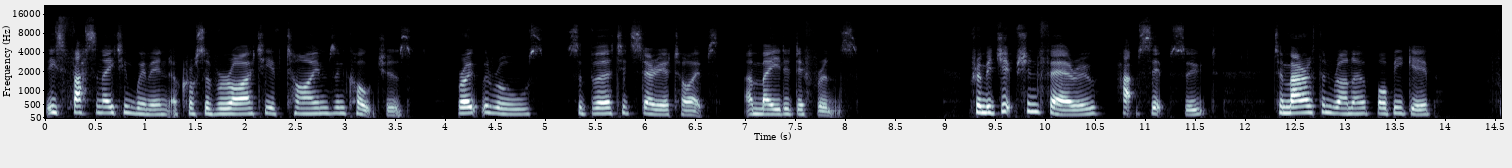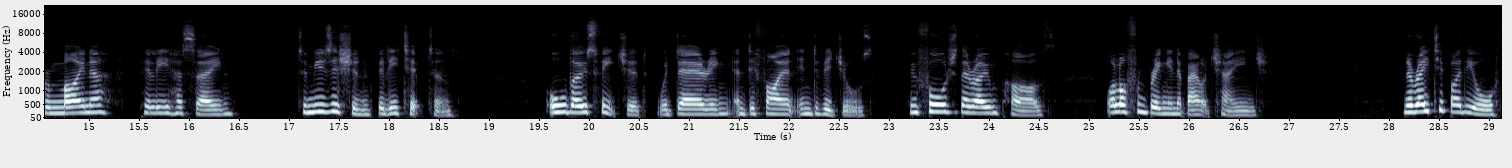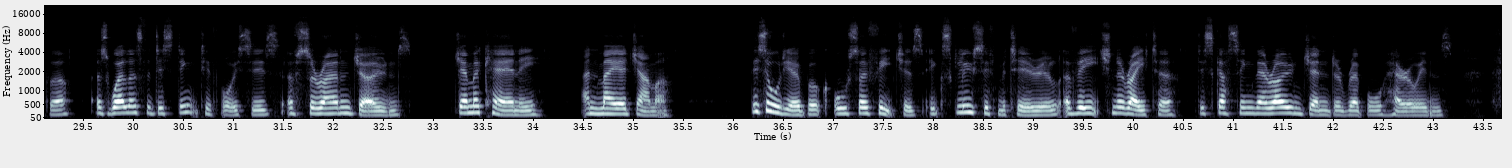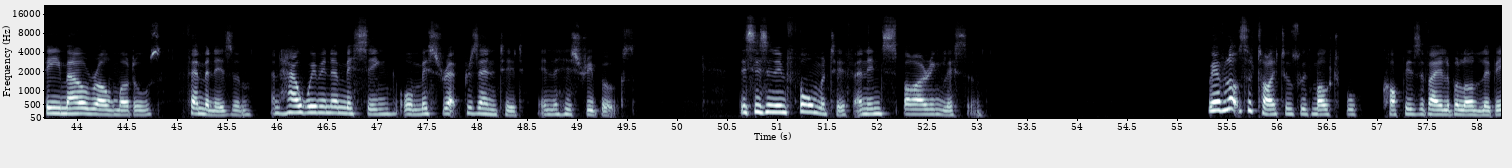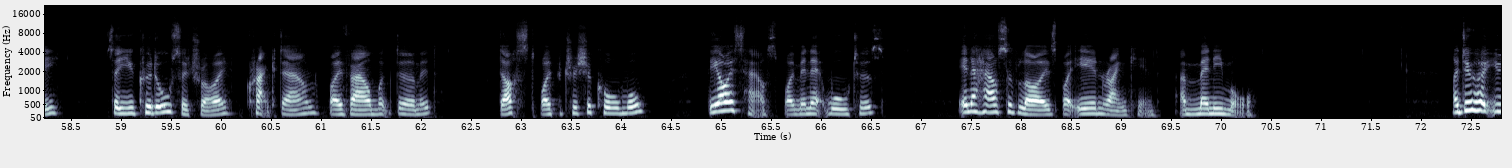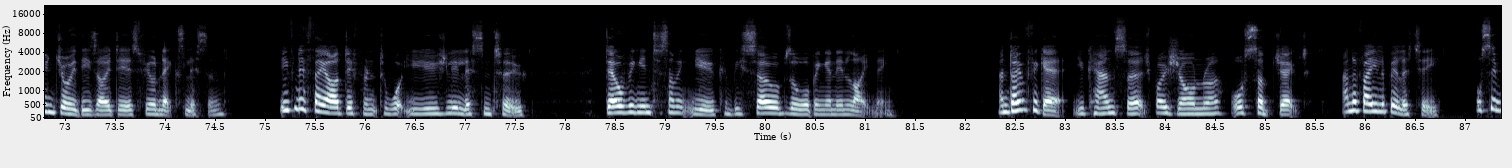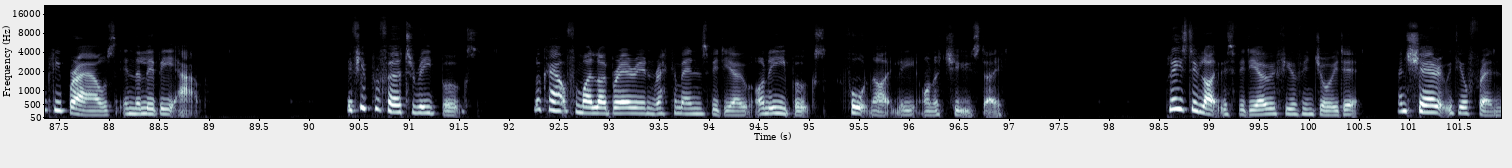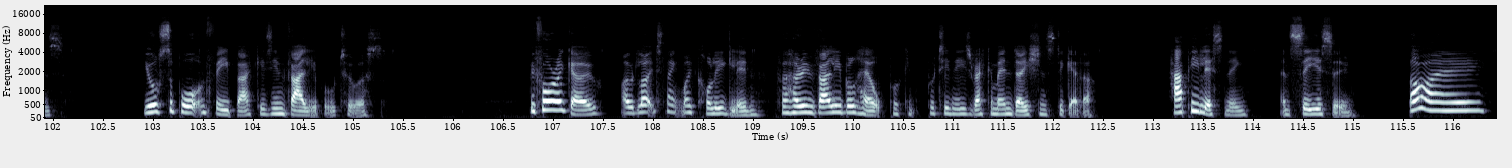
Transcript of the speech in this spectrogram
These fascinating women across a variety of times and cultures broke the rules, subverted stereotypes, and made a difference. From Egyptian pharaoh Hatshepsut to marathon runner Bobbi Gibb, from miner Pili Hussein to musician Billy Tipton, all those featured were daring and defiant individuals who forged their own paths while often bringing about change. Narrated by the author, as well as the distinctive voices of Suranne Jones, Gemma Cairney, and Maya Jama, this audiobook also features exclusive material of each narrator discussing their own gender rebel heroines, female role models, feminism, and how women are missing or misrepresented in the history books. This is an informative and inspiring listen. We have lots of titles with multiple copies available on Libby, so you could also try Crackdown by Val McDermid, Dust by Patricia Cornwell, The Ice House by Minette Walters, In a House of Lies by Ian Rankin, and many more. I do hope you enjoy these ideas for your next listen, even if they are different to what you usually listen to. Delving into something new can be so absorbing and enlightening. And don't forget, you can search by genre or subject and availability, or simply browse in the Libby app. If you prefer to read books, look out for my Librarian Recommends video on ebooks fortnightly on a Tuesday. Please do like this video if you have enjoyed it and share it with your friends. Your support and feedback is invaluable to us. Before I go, I would like to thank my colleague Lynn for her invaluable help putting these recommendations together. Happy listening and see you soon. Bye!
